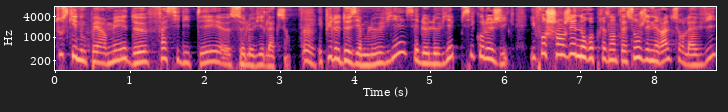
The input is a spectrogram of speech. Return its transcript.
tout ce qui nous permet de faciliter euh, ce levier de l'action. Mmh. Et puis le deuxième levier, c'est le levier psychologique. Il faut changer nos représentations générales sur la vie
